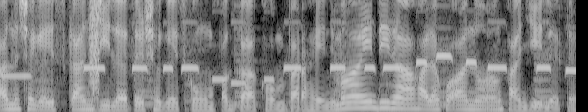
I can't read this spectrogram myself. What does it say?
Ano siya guys, kanji letter siya guys kung pagkakumparahin. Yung mga hindi nakakala ko ano ang kanji letter.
